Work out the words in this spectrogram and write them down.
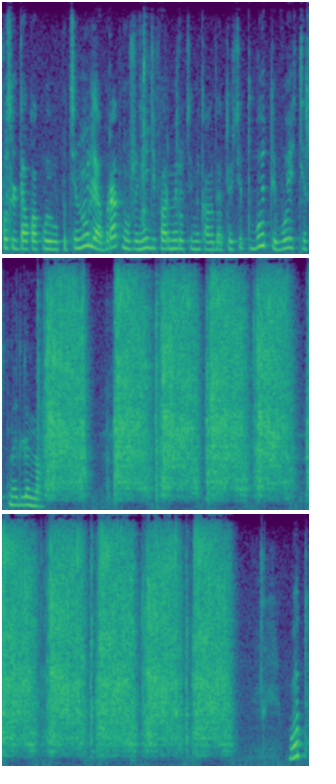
после того, как вы его потянули, обратно уже не деформируется никогда. То есть это будет его естественная длина. Вот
